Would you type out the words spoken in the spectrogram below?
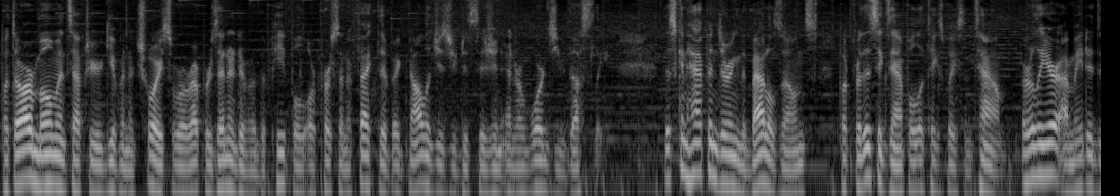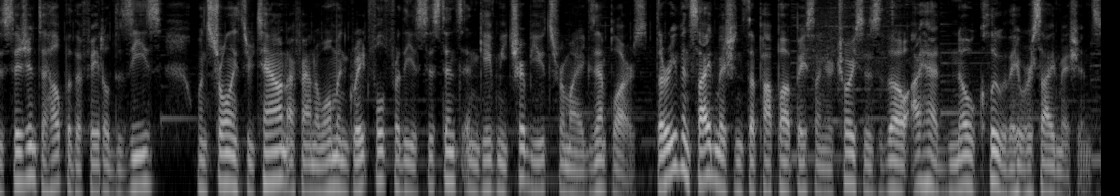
but there are moments after you're given a choice where a representative of the people or person effective acknowledges your decision and rewards you thusly. This can happen during the battle zones, but for this example, it takes place in town. Earlier, I made a decision to help with a fatal disease. When strolling through town, I found a woman grateful for the assistance and gave me tributes for my exemplars. There are even side missions that pop up based on your choices, though I had no clue they were side missions.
